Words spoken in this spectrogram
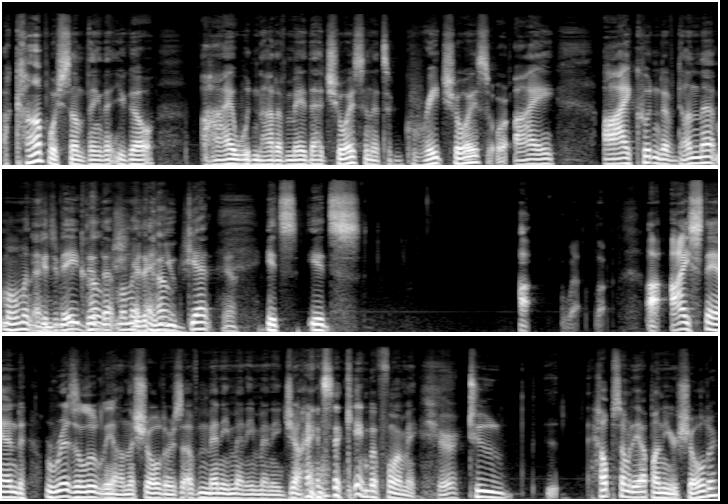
accomplish something that you go, I would not have made that choice, and it's a great choice, or I I couldn't have done that moment, and they the did that moment, the and you get Yeah. it's it's. Well, look, uh, I stand resolutely on the shoulders of many, many, many giants that came before me. Sure. To help somebody up on your shoulder,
